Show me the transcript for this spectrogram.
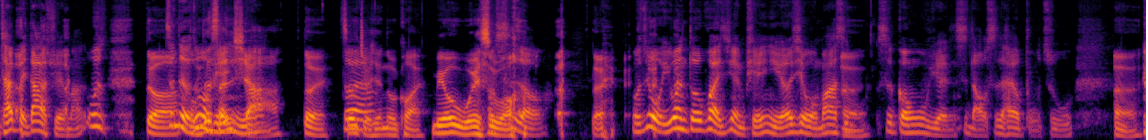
台北大学吗？我 对啊，真的有这么便宜啊？对，只有九千多块，没有五位数哦。是哦，对，我觉得我一万多块已经很便宜，而且我妈是是公务员，是老师，还有补助。嗯。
